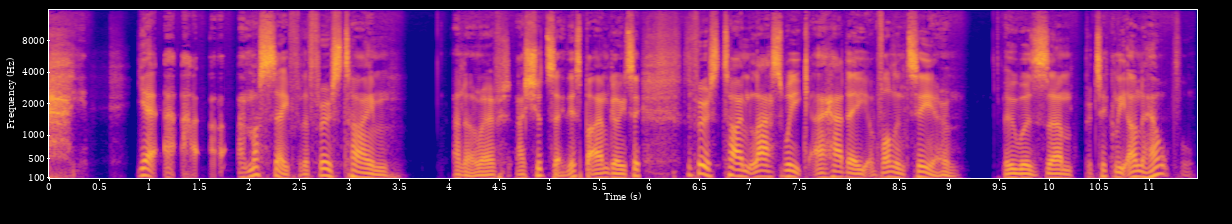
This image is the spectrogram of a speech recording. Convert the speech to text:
yeah, I, I, I must say, for the first time. I don't know if I should say this, but I'm going to. The first time last week, I had a volunteer who was um, particularly unhelpful,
